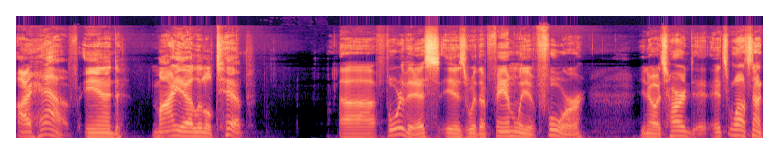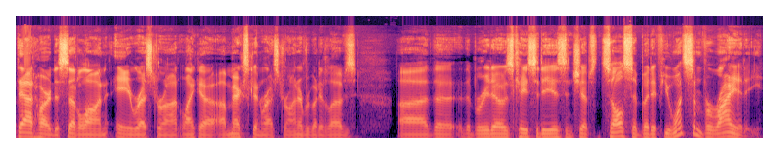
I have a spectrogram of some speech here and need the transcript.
I have. And my uh, little tip uh, for this is with a family of four. You know, it's hard. It's well, it's not that hard to settle on a restaurant like a, a Mexican restaurant. Everybody loves uh, the the burritos, quesadillas, and chips and salsa. But if you want some variety,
